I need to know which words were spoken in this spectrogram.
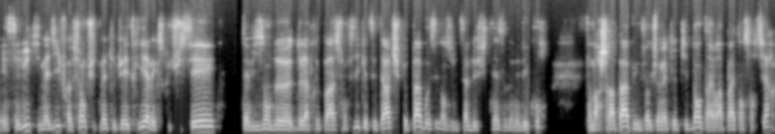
Et c'est lui qui m'a dit il faut absolument que tu te mettes le pied à avec ce que tu sais, ta vision de, de la préparation physique, etc. Tu ne peux pas bosser dans une salle de fitness à donner des cours. Ça ne marchera pas. Puis une fois que tu vas mettre le pied dedans, tu n'arriveras pas à t'en sortir.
